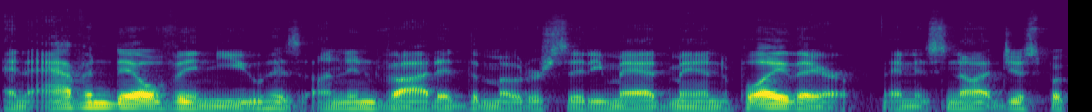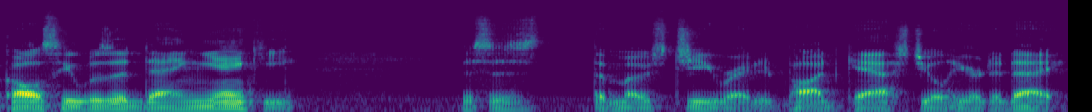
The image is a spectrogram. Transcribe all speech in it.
An Avondale venue has uninvited the Motor City Madman to play there, and it's not just because he was a dang Yankee. This is the most G rated podcast you'll hear today.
